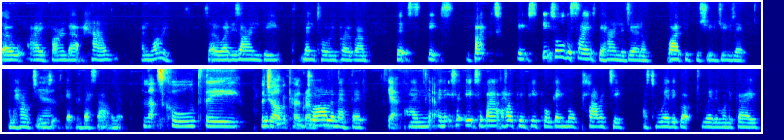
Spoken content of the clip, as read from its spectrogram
So I found out how and why. So I designed the mentoring program that's it's backed, it's it's all the science behind the journal, why people should use it and how to yeah. use it to get the best out of it. And that's called the Majala program. Majala method. Yeah. And yeah. and it's it's about helping people gain more clarity as to where they've got to where they want to go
